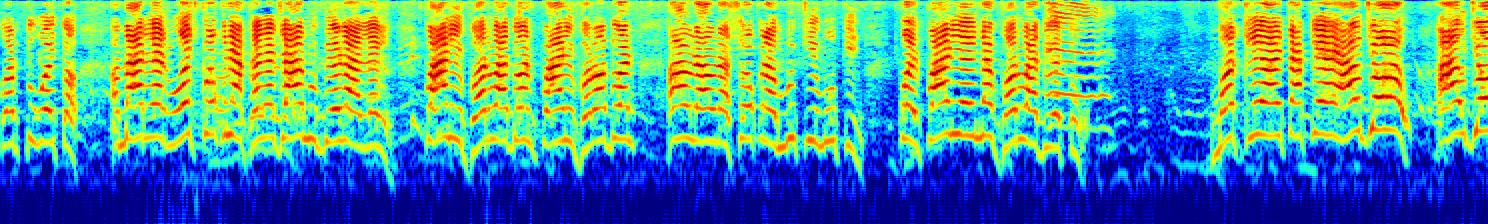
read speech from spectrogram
પડતું હોય તો અમારે રોજ ઘરે જવાનું બેડા લઈ પાણી ભરવા દો પાણી ભરવા દો આવડા આવડા છોકરા મૂકી મૂકી કોઈ પાણી ના ભરવા દેતું મટલી હતા કે, આવજો આવજો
